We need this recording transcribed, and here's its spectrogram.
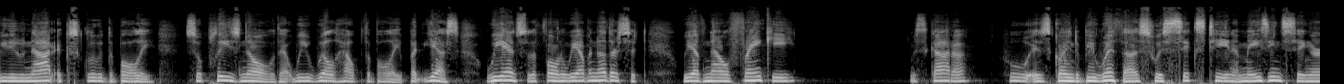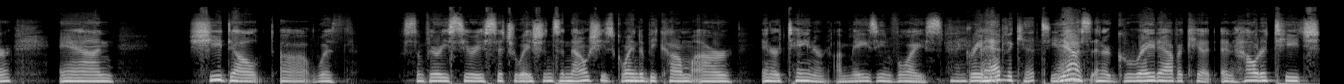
We do not exclude the bully. So please know that we will help the bully. But yes, we answer the phone. We have another, we have now Frankie Muscata, who is going to be with us, who is 16, amazing singer, and she dealt uh, with some very serious situations, and now she's going to become our entertainer, amazing voice. And a great and, advocate, yeah. Yes, and a great advocate, and how to teach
